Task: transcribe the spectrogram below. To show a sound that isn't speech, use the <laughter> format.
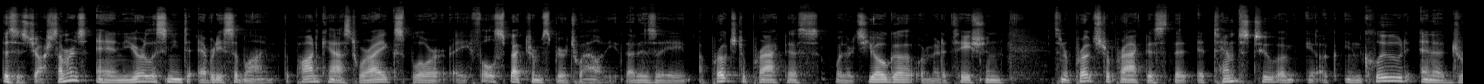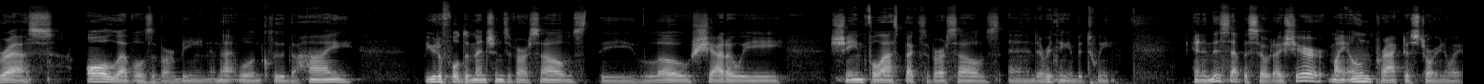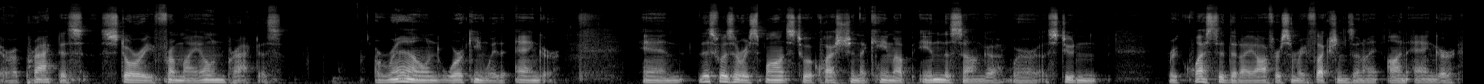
This is Josh Summers, and you're listening to Everyday Sublime, the podcast where I explore a full spectrum spirituality. That is a approach to practice, whether it's yoga or meditation. It's an approach to practice that attempts to uh, include and address all levels of our being, and that will include the high, beautiful dimensions of ourselves, the low, shadowy, shameful aspects of ourselves, and everything in between. And in this episode, I share my own practice story in a way, or a practice story from my own practice around working with anger. And this was a response to a question that came up in the Sangha, where a student requested that I offer some reflections on, on anger.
